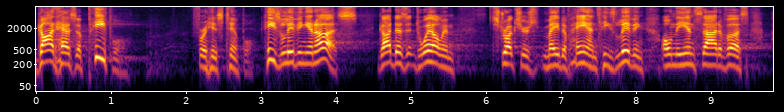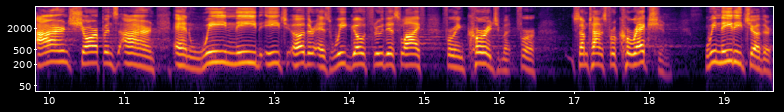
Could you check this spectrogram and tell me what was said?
God has a people for his temple. He's living in us. God doesn't dwell in structures made of hands. He's living on the inside of us. Iron sharpens iron, and we need each other as we go through this life for encouragement, for sometimes for correction. We need each other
